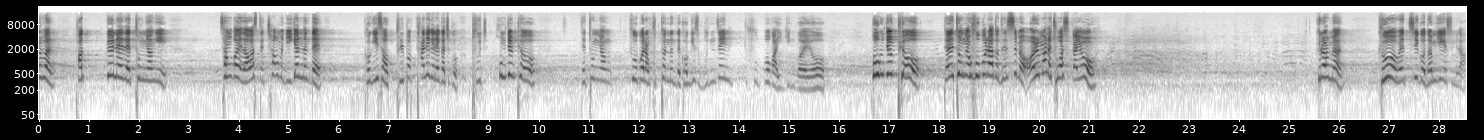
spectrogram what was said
여러분 박근혜 대통령이 선거에 나왔을 때 처음은 이겼는데 거기서 불법 탄핵을 해가지고 부, 홍준표 대통령 후보랑 붙었는데 거기서 문재인 후보가 이긴 거예요. 홍준표 대통령 후보라도 됐으면 얼마나 좋았을까요? 그러면 구호 외치고 넘기겠습니다.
